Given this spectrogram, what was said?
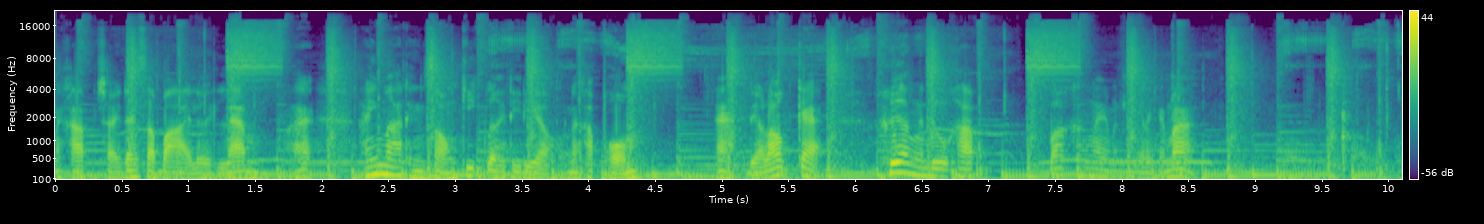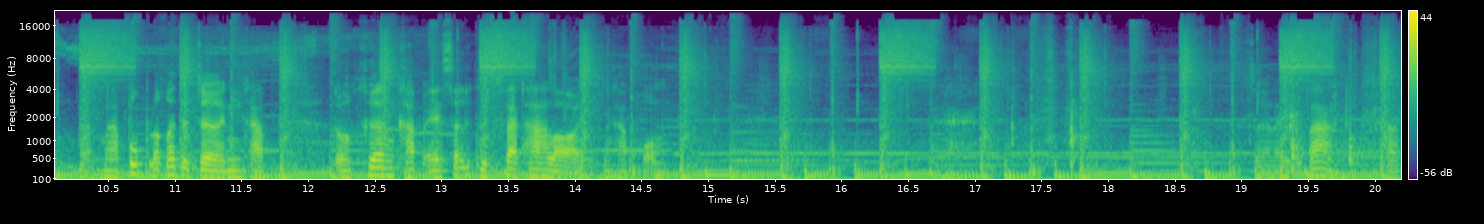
นะครับ ใช้ได้สบายเลยแรมฮะให้มาถึง 2 กิกเลยทีเดียวนะครับผม อะ เดี๋ยวเราแกะเครื่องกันดูครับ ว่าข้างในมันมีอะไรกันบ้างเปิดมาปุ๊บเราก็จะเจอนี่ครับ ตัวเครื่องครับ Acer Liquid Z 500นะครับผมเจออะไรบ้างครับ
